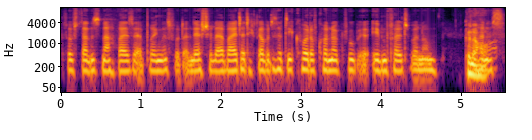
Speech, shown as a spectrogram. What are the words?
Substanznachweise erbringen. Das wird an der Stelle erweitert. Ich glaube, das hat die Code of Conduct Group ebenfalls übernommen. Genau, Johannes.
